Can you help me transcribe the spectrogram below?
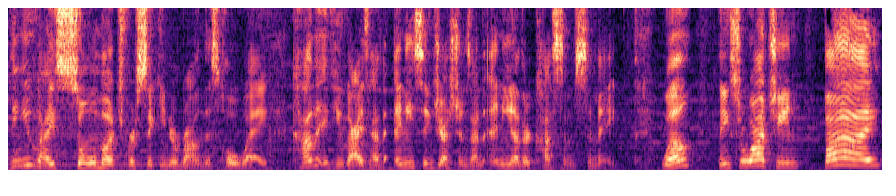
Thank you guys so much for sticking around this whole way. Comment if you guys have any suggestions on any other customs to make. Well, thanks for watching. Bye!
